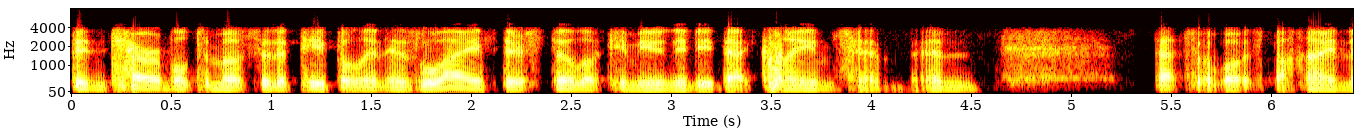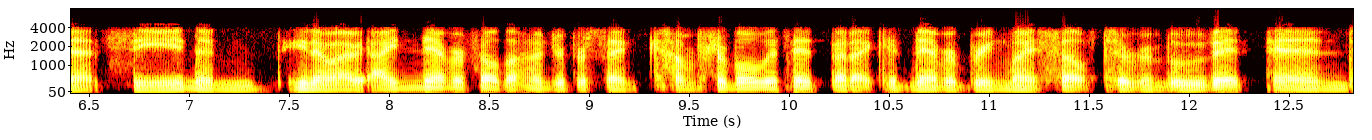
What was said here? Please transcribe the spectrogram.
been terrible to most of the people in his life, there's still a community that claims him and that's what was behind that scene and you know I, I never felt 100% comfortable with it but i could never bring myself to remove it and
